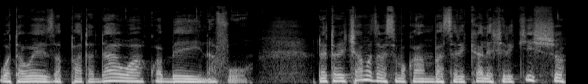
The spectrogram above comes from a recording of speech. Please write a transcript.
wataweza pata dawa kwa bei nafuu. Daktari Chambers amesema kwamba serikali ya shirikisho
